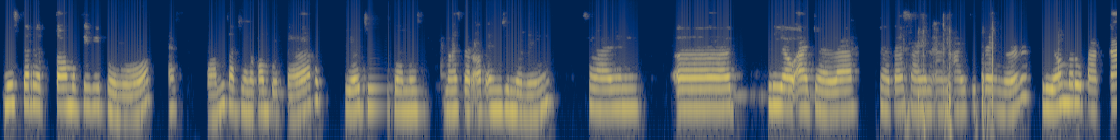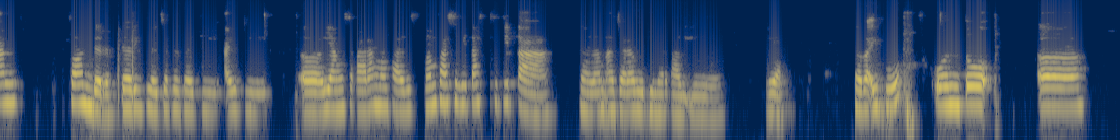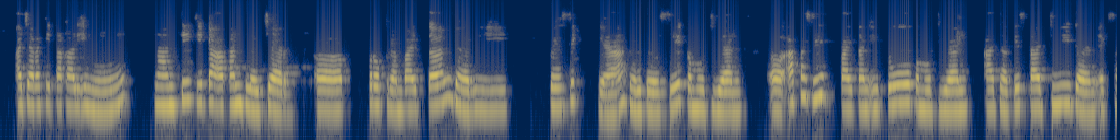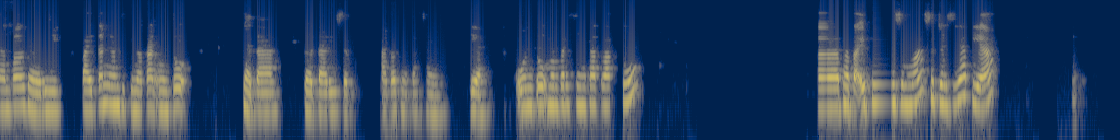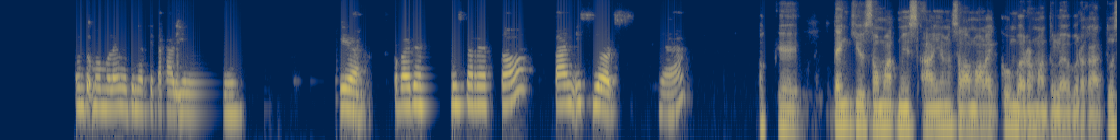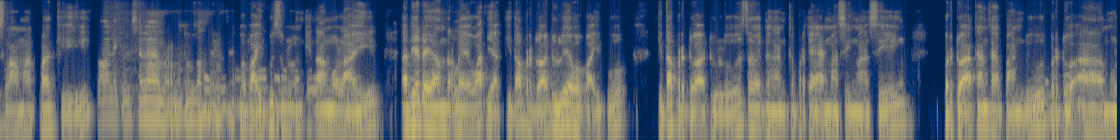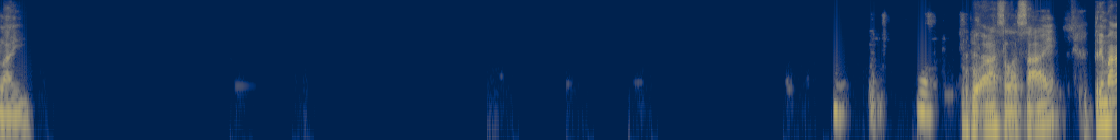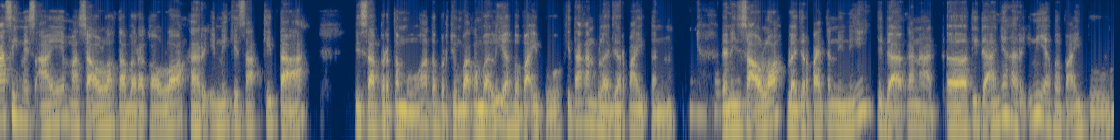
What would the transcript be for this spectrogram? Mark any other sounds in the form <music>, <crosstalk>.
Mr. Repto Muktiwibowo, SCOM, Sarjana Komputer. Dia juga Mas- Master of Engineering. Selain eh, beliau adalah Data Science and IT Trainer, beliau merupakan founder dari Belajar Berbagi ID eh, yang sekarang memfasilitasi kita dalam acara webinar kali ini. Ya, Bapak Ibu, untuk eh, acara kita kali ini nanti kita akan belajar eh, program Python dari basic ya, dari basic, kemudian eh, apa sih Python itu, kemudian ada case study dan example dari Python yang digunakan untuk data data riset atau data science. Ya, untuk mempersingkat waktu, Bapak Ibu semua sudah siap ya untuk memulai webinar kita kali ini. Ya, kepada Mr. Reto, time is yours. Ya, Oke. Thank you so much, Miss Aim. Assalamualaikum warahmatullahi wabarakatuh. Selamat pagi. Waalaikumsalam warahmatullahi wabarakatuh. Bapak Ibu, sebelum kita mulai, tadi ada yang terlewat ya. Kita berdoa dulu ya, Bapak Ibu. Kita berdoa dulu sesuai dengan kepercayaan masing-masing. Berdoa akan saya pandu, berdoa mulai. Berdoa selesai. Terima kasih Miss Aim, Masya Allah, Tabarakallah. Hari ini kisah kita bisa bertemu atau berjumpa kembali ya Bapak Ibu. Kita akan belajar Python. Dan insya Allah belajar Python ini tidak akan ad- eh, tidak hanya hari ini ya Bapak Ibu.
